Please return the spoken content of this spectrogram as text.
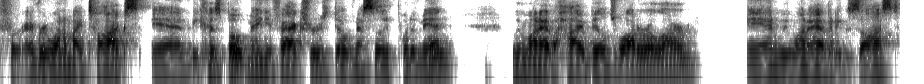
for every one of my talks, and because boat manufacturers don't necessarily put them in, we want to have a high bilge water alarm and we want to have an exhaust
